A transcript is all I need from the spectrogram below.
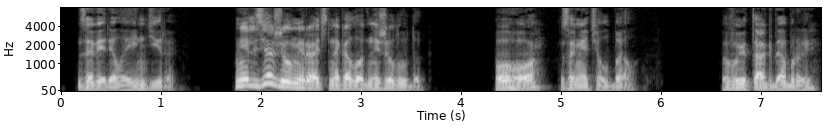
— заверила Индира. «Нельзя же умирать на голодный желудок». «Ого», — заметил Белл. «Вы так добры».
